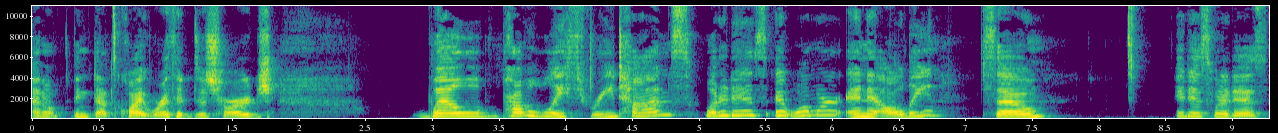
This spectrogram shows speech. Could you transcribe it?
I don't think that's quite worth it to charge, well, probably three times what it is at Walmart and at Aldi. So it is what it is.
